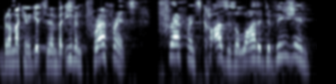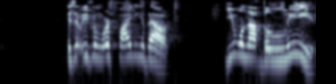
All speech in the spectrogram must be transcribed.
but I'm not going to get to them, but even preference, preference causes a lot of division. Is it even worth fighting about? You will not believe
